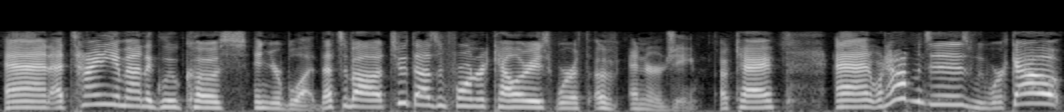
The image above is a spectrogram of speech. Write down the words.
and a tiny amount of glucose in your blood. That's about 2,400 calories worth of energy. Okay. And what happens is we work out.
